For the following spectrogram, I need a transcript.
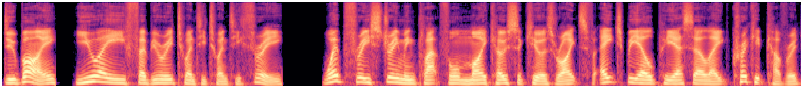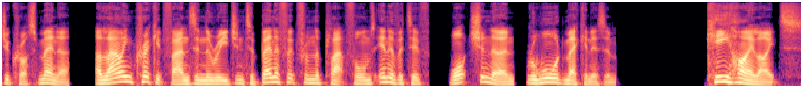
Dubai, UAE February 2023. Web3 streaming platform Myco secures rights for HBL PSL 8 cricket coverage across MENA, allowing cricket fans in the region to benefit from the platform's innovative watch and earn reward mechanism. Key highlights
